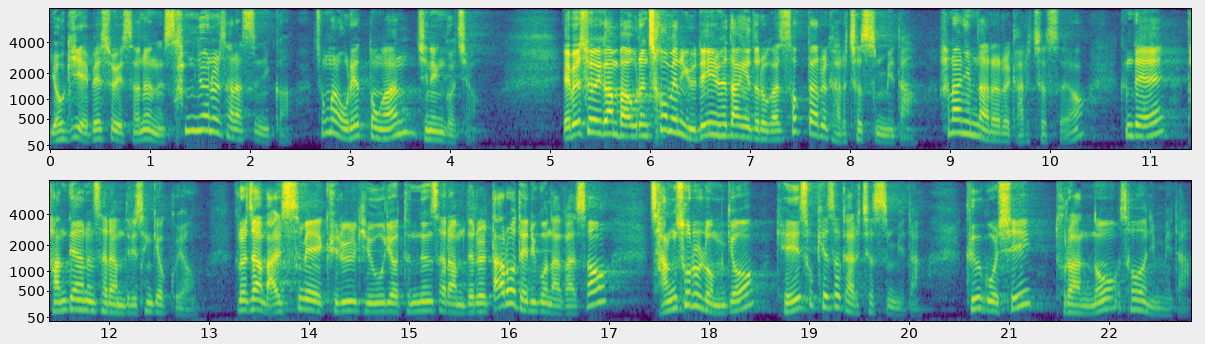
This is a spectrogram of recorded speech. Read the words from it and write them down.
여기 에베소에서는 3년을 살았으니까 정말 오랫동안 지낸 거죠. 에베소에 간 바울은 처음에는 유대인 회당에 들어가서 석 달을 가르쳤습니다. 하나님 나라를 가르쳤어요. 근데 반대하는 사람들이 생겼고요. 그러자 말씀에 귀를 기울여 듣는 사람들을 따로 데리고 나가서 장소를 넘겨 계속해서 가르쳤습니다. 그곳이 두란노 서원입니다.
